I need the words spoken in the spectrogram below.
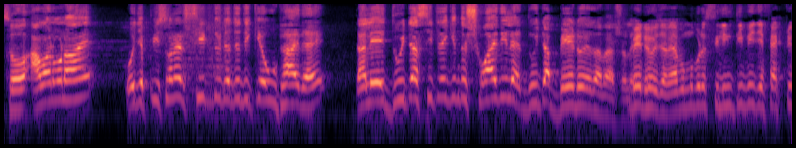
সো আমার মনে হয় ওই যে পিছনের সিট দুইটা যদি কেউ উঠায় দেয় তাহলে এই দুইটা সিটে কিন্তু শোয়াই দিলে দুইটা বেড হয়ে যাবে আসলে। বেড হয়ে যাবে এবং উপরে সিলিং টিভি যে ফ্যাক্টরি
